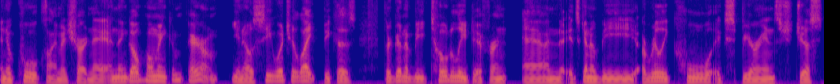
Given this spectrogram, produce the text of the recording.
and a cool climate Chardonnay and then go home and compare them, you know, see what you like because they're going to be totally different and it's going to be a really cool experience just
